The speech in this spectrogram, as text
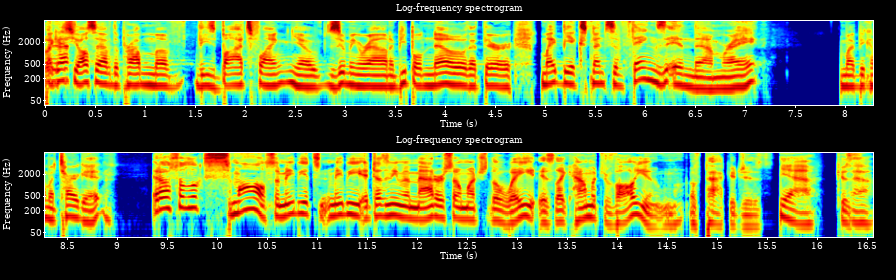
I guess you also have the problem of these bots flying, you know, zooming around, and people know that there might be expensive things in them, right? It might become a target. It also looks small, so maybe it's maybe it doesn't even matter so much the weight is like how much volume of packages Yeah. because Yeah.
